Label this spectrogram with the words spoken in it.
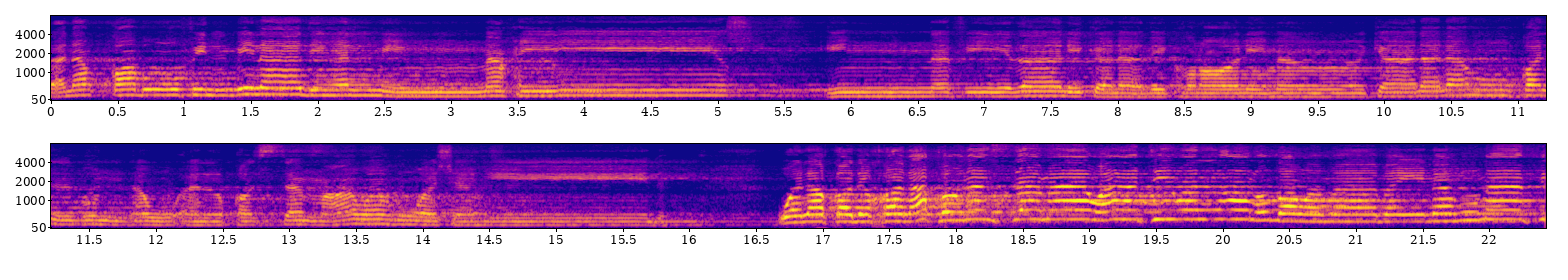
فنقبوا في البلاد هل من محيص. إن في ذلك لذكرى لمن كان له قلب أو ألقى السمع وهو شهيد. ولقد خلقنا السماوات والأرض وما بينهما في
